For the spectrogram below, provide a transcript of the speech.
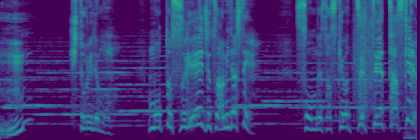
ん一人でももっとすげえ術編み出してそんでサスケは絶対助ける。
